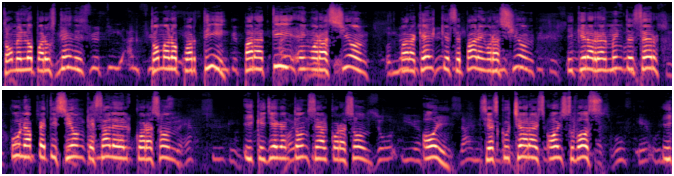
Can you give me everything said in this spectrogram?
Tómenlo para ustedes, tómalo por ti, para ti en oración, para aquel que se para en oración y quiera realmente ser una petición que sale del corazón y que llega entonces al corazón. Hoy, si escucharais hoy su voz y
